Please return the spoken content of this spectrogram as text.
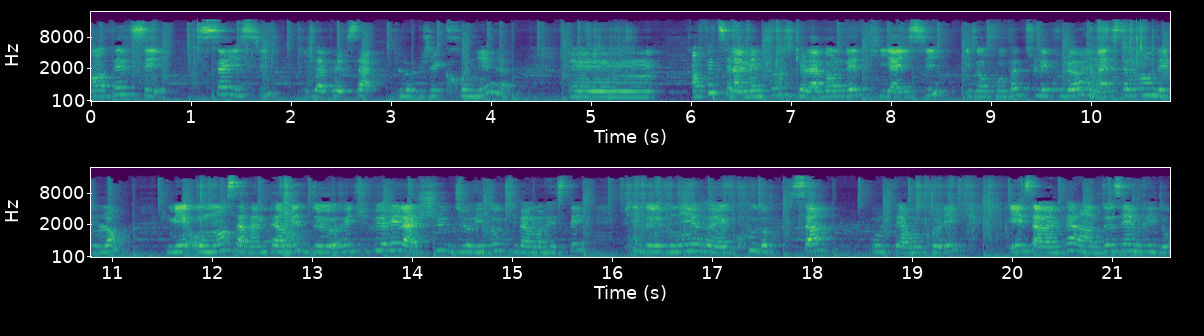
en fait c'est ça ici. J'appelle ça l'objet chronile. Euh, en fait c'est la même chose que la bandelette qu'il y a ici. Ils en font pas toutes les couleurs, il y en a seulement des blancs. Mais au moins ça va me permettre de récupérer la chute du rideau qui va me rester. Puis de venir euh, coudre ça ou le thermocoller et ça va me faire un deuxième rideau.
